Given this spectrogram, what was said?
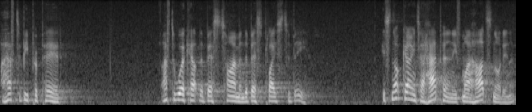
I have to be prepared. I have to work out the best time and the best place to be. It's not going to happen if my heart's not in it.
